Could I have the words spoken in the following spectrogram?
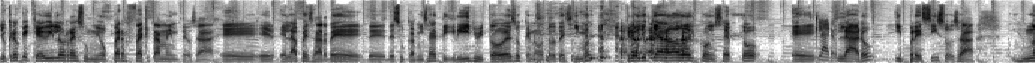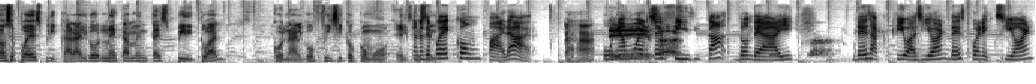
Yo creo que Kevin lo resumió perfectamente. O sea, eh, él, él a pesar de, de- de su camisa de tigrillo y todo eso que nosotros decimos, creo yo que ha dado el concepto eh, Claro. claro y preciso. O sea, no se puede explicar algo netamente espiritual con algo físico como el O sea, que no se puede comparar Ajá. una muerte Exacto. física donde hay desactivación, desconexión,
